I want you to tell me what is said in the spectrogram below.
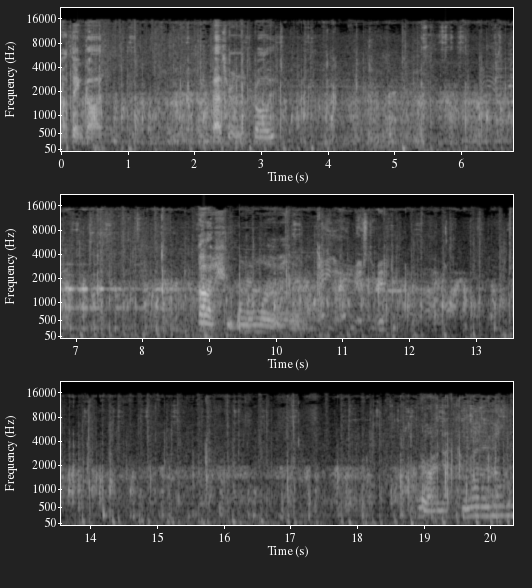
Oh, thank God. Faster than this, probably. Ah, shoot, one and one. Hey there, mister. There I have to run, all the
